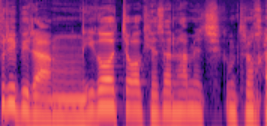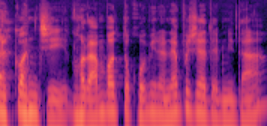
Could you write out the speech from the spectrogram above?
수리비랑 이것저것 계산을 하면 지금 들어갈 건지 그걸 한번 또 고민을 해보셔야 됩니다.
